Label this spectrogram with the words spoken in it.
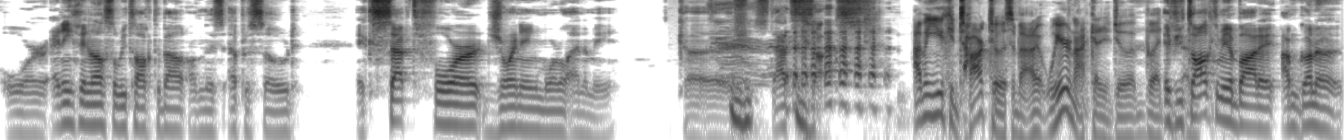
or anything else that we talked about on this episode, except for joining Mortal Enemy. Because that sucks. I mean, you can talk to us about it. We're not going to do it, but if you uh, talk to me about it, I'm gonna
